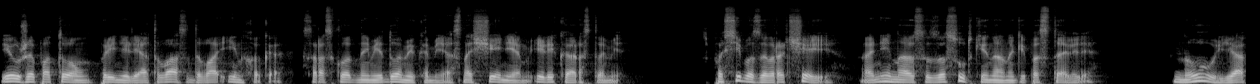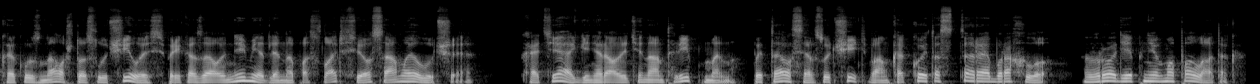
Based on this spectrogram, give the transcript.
и уже потом приняли от вас два инхока с раскладными домиками, оснащением и лекарствами. Спасибо за врачей, они нас за сутки на ноги поставили». Ну, я, как узнал, что случилось, приказал немедленно послать все самое лучшее. Хотя генерал-лейтенант Липмен пытался всучить вам какое-то старое барахло, вроде пневмопалаток.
